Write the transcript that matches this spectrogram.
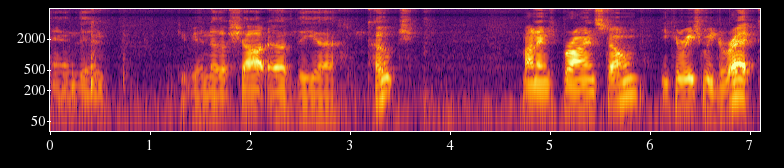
And then give you another shot of the uh, coach. My name is Brian Stone. You can reach me direct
